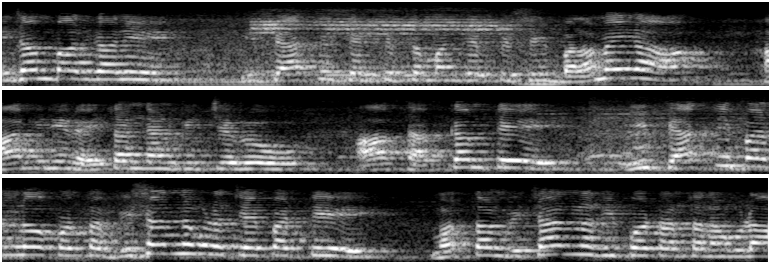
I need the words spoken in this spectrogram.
నిజామాబాద్ కానీ ఈ ఫ్యాక్టరీ తెరిపిస్తామని చెప్పేసి బలమైన హామీని రైతాంగానికి ఇచ్చారు ఆ సబ్ కమిటీ ఈ ఫ్యాక్టరీ పనిలో కొంత విచారణ కూడా చేపట్టి మొత్తం విచారణ రిపోర్ట్ అంతా కూడా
